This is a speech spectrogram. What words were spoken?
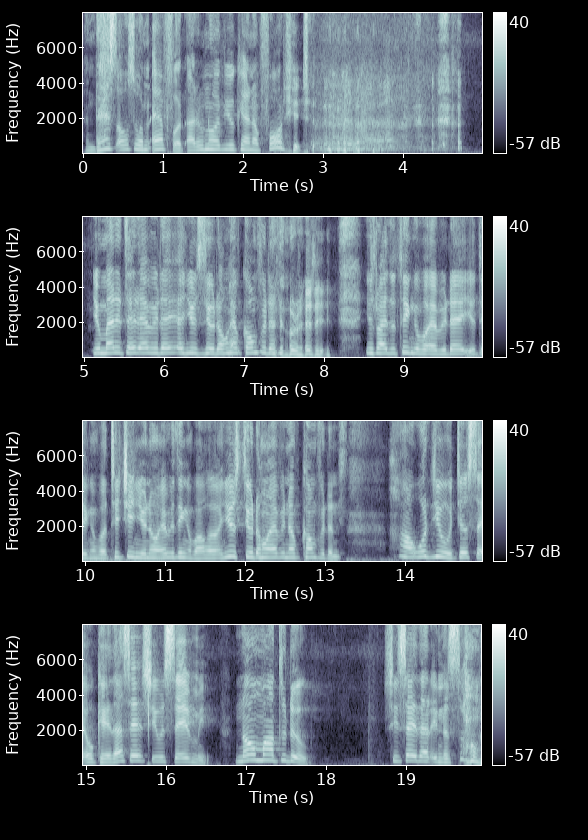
And that's also an effort. I don't know if you can afford it. you meditate every day and you still don't have confidence already. You try to think about every day, you think about teaching, you know everything about her, and you still don't have enough confidence. How would you just say, okay, that's it, she will save me? No more to do. She said that in the song.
